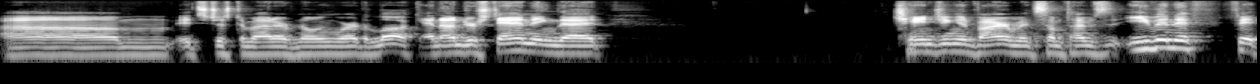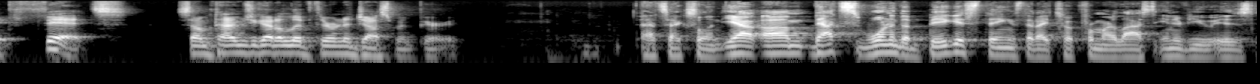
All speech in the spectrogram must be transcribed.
Um, it's just a matter of knowing where to look and understanding that changing environments sometimes, even if it fits, sometimes you got to live through an adjustment period. That's excellent. Yeah, um, that's one of the biggest things that I took from our last interview is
